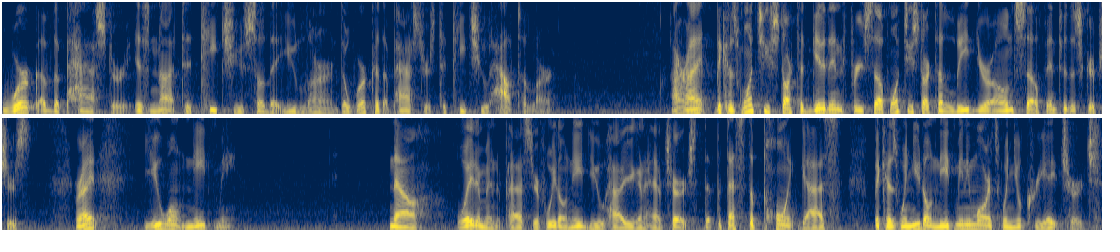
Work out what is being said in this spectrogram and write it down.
work of the pastor is not to teach you so that you learn. The work of the pastor is to teach you how to learn. All right? Because once you start to get it in for yourself, once you start to lead your own self into the scriptures, right? You won't need me. Now, wait a minute, Pastor. If we don't need you, how are you going to have church? But that's the point, guys. Because when you don't need me anymore, it's when you'll create church.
